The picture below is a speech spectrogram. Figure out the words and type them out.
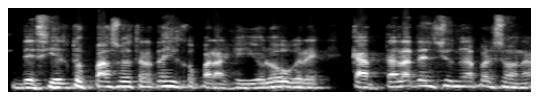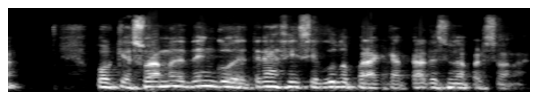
de ciertos pasos estratégicos para que yo logre captar la atención de una persona, porque solamente tengo de 3 a 6 segundos para captar la atención de una persona.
